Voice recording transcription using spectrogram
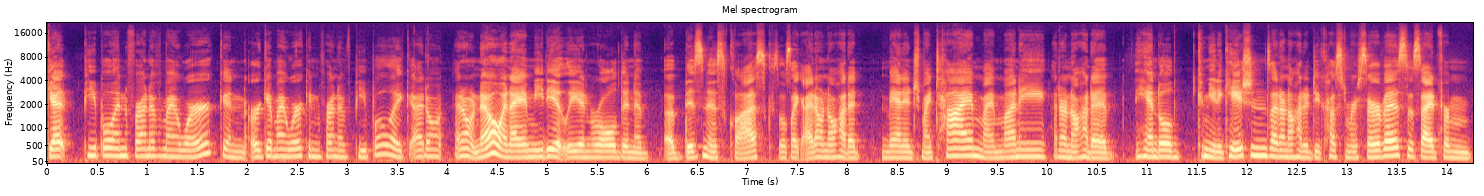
get people in front of my work and or get my work in front of people? Like i don't i don't know. And i immediately enrolled in a, a business class because i was like i don't know how to manage my time my money. I don't know how to handle communications. I don't know how to do customer service aside from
